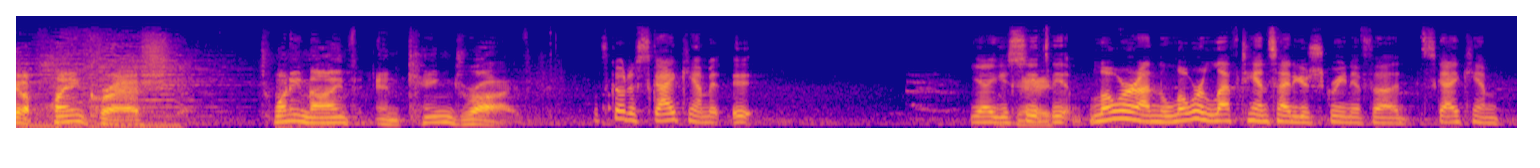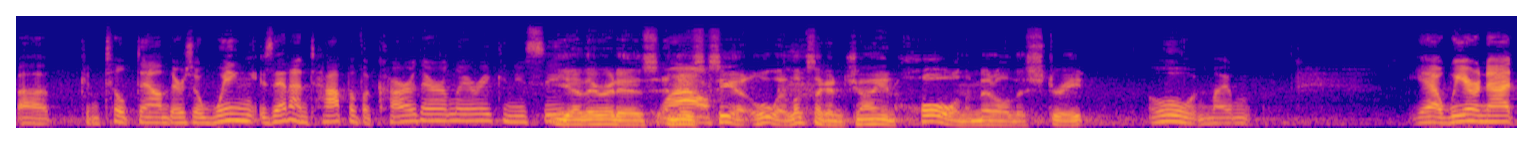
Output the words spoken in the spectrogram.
got a plane crash, 29th and King Drive. Let's go to Skycam. It, it yeah, you see it the lower on the lower left-hand side of your screen. If uh, Skycam uh, can tilt down, there's a wing. Is that on top of a car there, Larry? Can you see? Yeah, there it is. Wow. And Wow. there's see, oh, it looks like a giant hole in the middle of the street. Oh my. Yeah, we are not.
